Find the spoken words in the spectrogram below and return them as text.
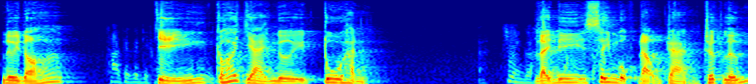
nơi đó chỉ có vài người tu hành lại đi xây một đạo tràng rất lớn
